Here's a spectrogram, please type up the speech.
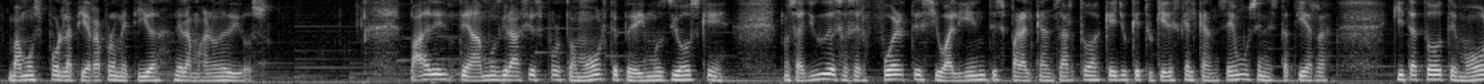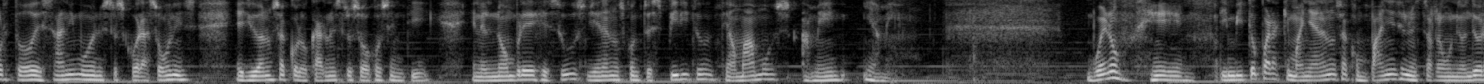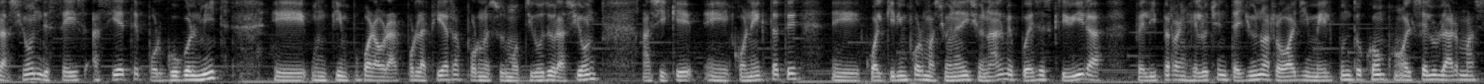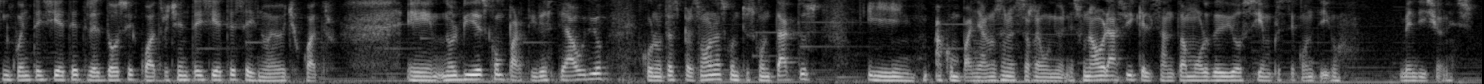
vamos por la tierra prometida de la mano de Dios. Padre, te damos gracias por tu amor, te pedimos Dios que nos ayudes a ser fuertes y valientes para alcanzar todo aquello que tú quieres que alcancemos en esta tierra. Quita todo temor, todo desánimo de nuestros corazones y ayúdanos a colocar nuestros ojos en ti. En el nombre de Jesús, 'Llénanos con tu espíritu, te amamos. Amén y amén. Bueno, eh, te invito para que mañana nos acompañes en nuestra reunión de oración de 6 a 7 por Google Meet, eh, un tiempo para orar por la tierra, por nuestros motivos de oración. Así que eh, conéctate, cualquier información adicional me puedes escribir a feliperangel81 gmail.com o al celular más 57 312 487 6984. no olvides compartir este audio con otras personas, con tus contactos y acompañarnos en nuestras reuniones. Un abrazo y que el santo amor de Dios siempre esté contigo. Bendiciones.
